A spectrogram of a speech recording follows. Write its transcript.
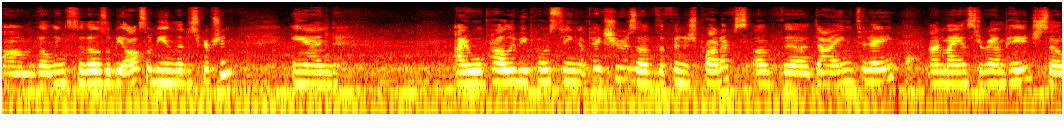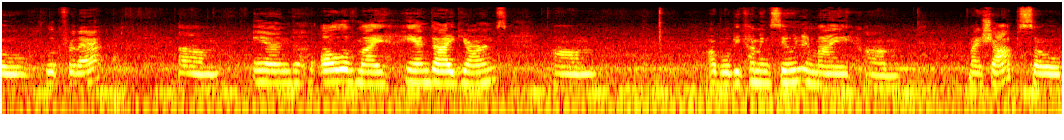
Um, the links to those will be also be in the description. And I will probably be posting pictures of the finished products of the dyeing today on my Instagram page, so look for that. Um, and all of my hand-dyed yarns um, will be coming soon in my um, my shop, so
